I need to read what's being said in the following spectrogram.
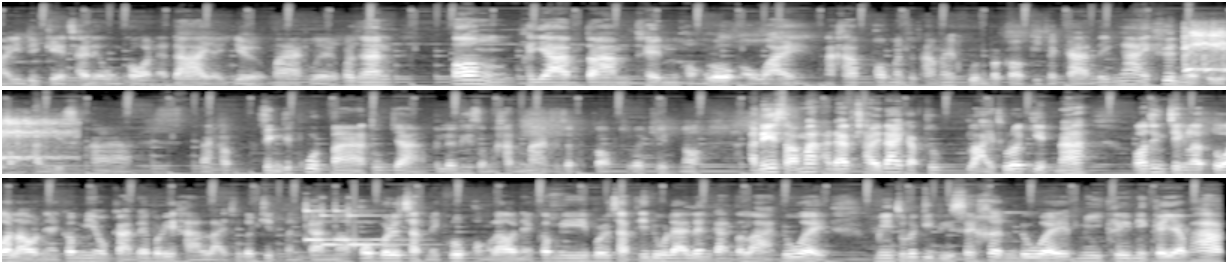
มาอินทิเกตใช้ในองค์กรได้เยอะมากเลย เพราะฉะนั้นต้องพยายามตามเทรนด์ของโลกเอาไว้นะครับ เพราะมันจะทำให้คุณประกอบกิจการได้ง่ายขึ้นในปี 2025 นะครับ สิ่งที่พูดมาทุกอย่างเป็นเรื่องที่สำคัญมากที่จะประกอบธุรกิจเนาะ อันนี้สามารถอัดแอปใช้ได้กับทุกหลายธุรกิจนะ เพราะจริง ๆ แล้วตัวเราเนี่ยก็มีโอกาสได้บริหารหลายธุรกิจเหมือนกันเนาะ เพราะบริษัทในกลุ่มของเราเนี่ยก็มีบริษัทที่ดูแลเรื่องการตลาดด้วย มีธุรกิจรีไซเคิลด้วยมีคลินิกกายภาพ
